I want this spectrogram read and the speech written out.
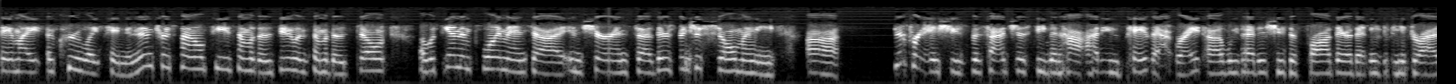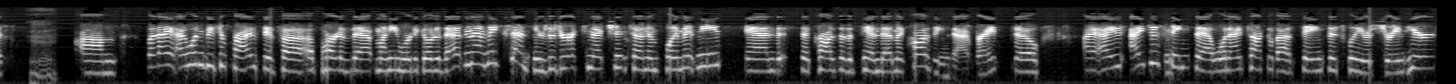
they might accrue late payment interest penalties. Some of those do, and some of those don't. Uh, with the unemployment uh, insurance, uh, there's been just so many uh, different issues besides just even how, how do you pay that, right? Uh, we've had issues of fraud there that need to be addressed. Mm-hmm. Um, but I, I wouldn't be surprised if uh, a part of that money were to go to that, and that makes sense. There's a direct connection to unemployment needs and the cause of the pandemic causing that, right? So I, I, I just think that when I talk about staying fiscally restrained here,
